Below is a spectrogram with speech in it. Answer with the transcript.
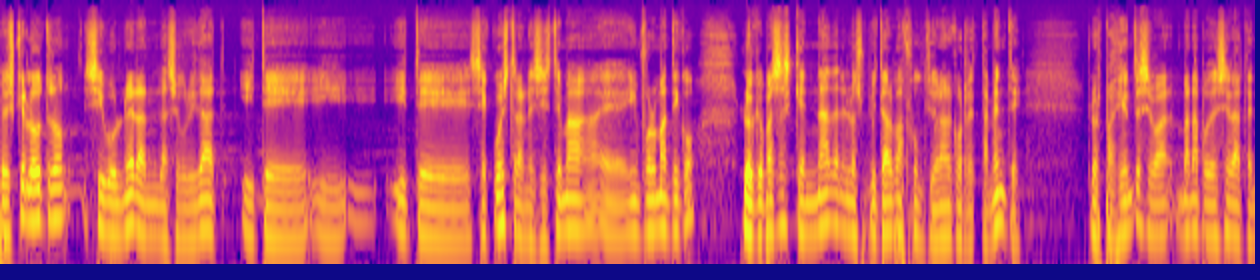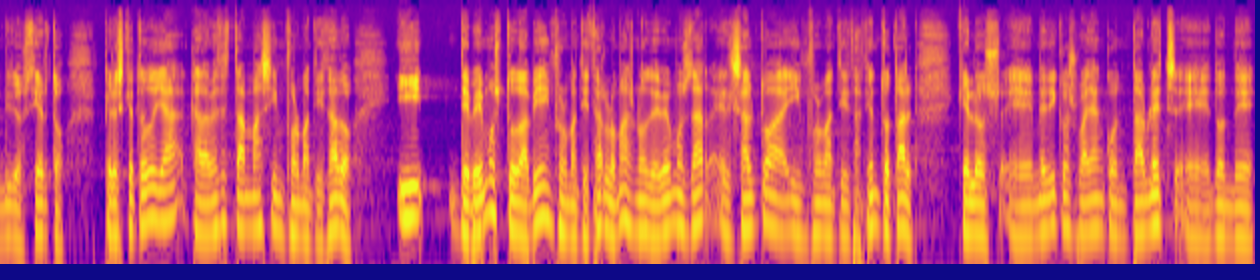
Pero es que lo otro, si vulneran la seguridad y te, y, te secuestran el sistema eh, informático, lo que pasa es que nada en el hospital va a funcionar correctamente. los pacientes se van a poder ser atendidos, cierto, pero es que todo ya cada vez está más informatizado y debemos todavía informatizarlo más, ¿no? Debemos dar el salto a informatización total, que los eh, médicos vayan con tablets eh, donde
